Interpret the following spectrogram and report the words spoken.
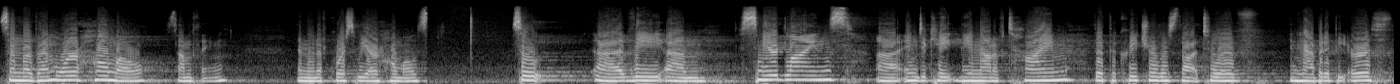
Some of them were Homo something, and then of course we are Homos. So uh, the um, smeared lines uh, indicate the amount of time that the creature was thought to have inhabited the earth.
